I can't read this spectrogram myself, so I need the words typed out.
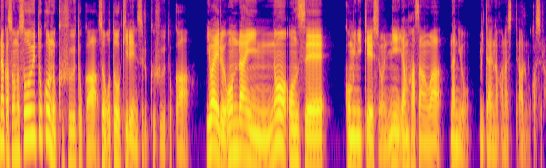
なんかそのそういうところの工夫とかその音をきれいにする工夫とかいわゆるオンラインの音声コミュニケーションにヤマハさんは何をみたいな話ってあるのかしら？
